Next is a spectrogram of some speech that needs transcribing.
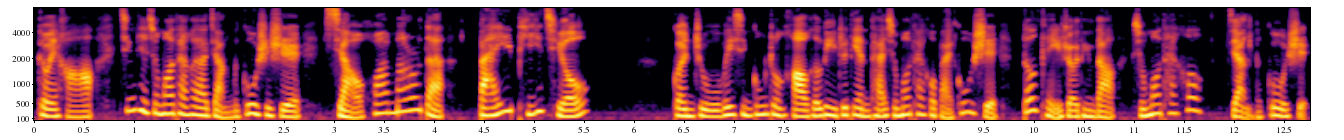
各位好，今天熊猫太后要讲的故事是《小花猫的白皮球》。关注微信公众号和荔枝电台“熊猫太后摆故事”，都可以收听到熊猫太后讲的故事。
